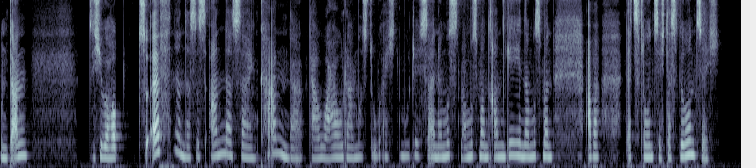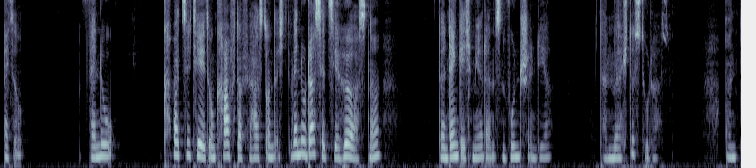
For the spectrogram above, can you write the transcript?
Und dann sich überhaupt zu öffnen, dass es anders sein kann, da, da wow, da musst du echt mutig sein, da muss, da muss man dran gehen, da muss man, aber das lohnt sich, das lohnt sich. Also, wenn du Kapazität und Kraft dafür hast und ich, wenn du das jetzt hier hörst, ne, dann denke ich mir, dann ist ein Wunsch in dir, dann möchtest du das. Und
